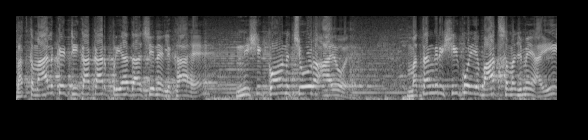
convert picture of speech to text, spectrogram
भक्तमाल के टीकाकार प्रियादासी ने लिखा है, निशि कौन चोर आयो है? मतंग ऋषि को यह बात समझ में आई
